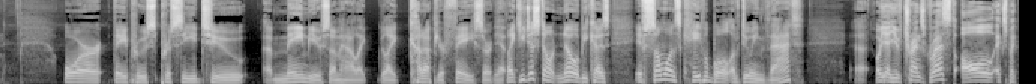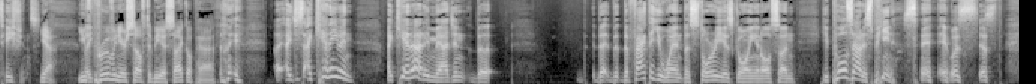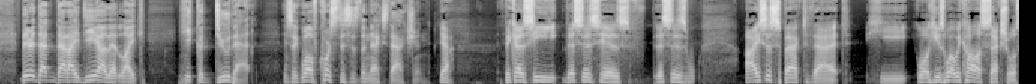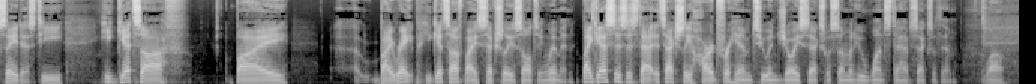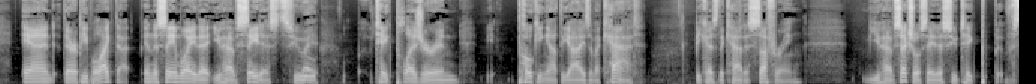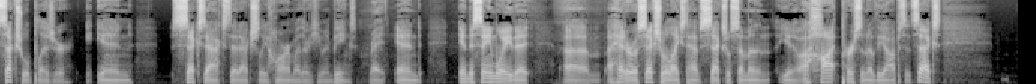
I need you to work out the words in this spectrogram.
or they pr- proceed to uh, maim you somehow, like like cut up your face, or Yep. like you just don't know because if someone's capable of doing that, Oh yeah, you've transgressed all expectations. yeah, you've Like- proven yourself to be a psychopath. I just I can't even I cannot imagine the the, the the fact that you went the story is going and all of a sudden he pulls out his penis. it was just there that that idea that like he could do that. He's like, well, of course this is the next action. yeah, because he this is his this is I suspect that he well he's what we call a sexual sadist. He he gets off by by rape. He gets off by sexually assaulting women. My guess is is that it's actually hard for him to enjoy sex with someone who wants to have sex with him. Wow. And there are people like that. In the same way that you have sadists who Right. take pleasure in poking out the eyes of a cat because the cat is suffering. You have sexual sadists who take p- sexual pleasure in sex acts that actually harm other human beings. Right. And in the same way that um, a heterosexual likes to have sex with someone, you know, a hot person of the opposite sex,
